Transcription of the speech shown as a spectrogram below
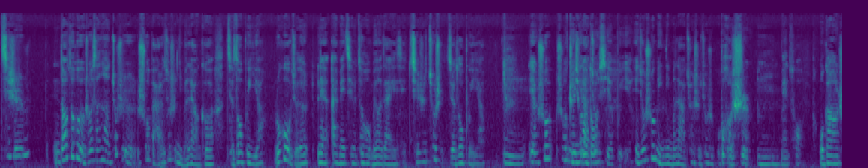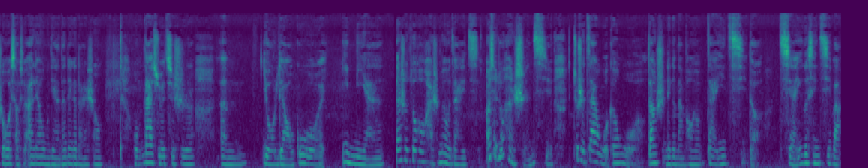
其实你到最后有时候想想，就是说白了，就是你们两个节奏不一样。如果我觉得恋暧昧期最后没有在一起，其实就是节奏不一样，嗯，也说说明追求的东你俩就西也不一样，也就说明你们俩确实就是不不合适适。。嗯，没错。我刚刚说我小学暗恋五年的那个男生，我们大学其实，嗯，有聊过一年，但是最后还是没有在一起，而且就很神奇，就是在我跟我当时那个男朋友在一起的前一个星期吧，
